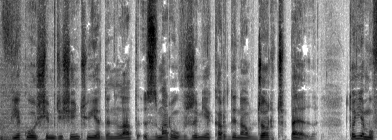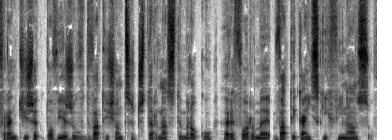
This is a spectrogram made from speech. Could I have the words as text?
W wieku 81 lat zmarł w Rzymie kardynał George Pell. To jemu Franciszek powierzył w 2014 roku reformę watykańskich finansów.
